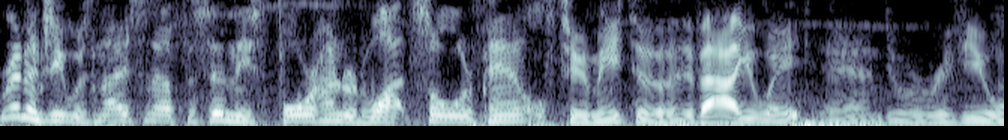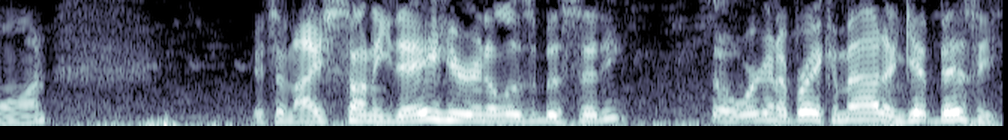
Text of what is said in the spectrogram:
Renogy was nice enough to send these 400 watt solar panels to me to evaluate and do a review on. It's a nice sunny day here in Elizabeth City, so we're going to break them out and get busy.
